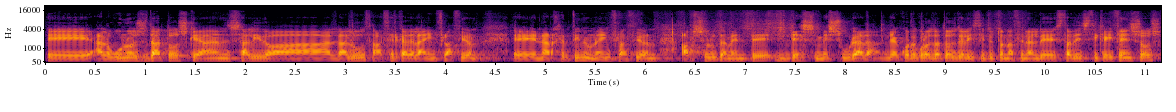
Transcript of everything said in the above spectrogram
eh, algunos datos que han salido a la luz acerca de la inflación en Argentina, una inflación absolutamente desmesurada. De acuerdo con los datos del Instituto Nacional de Estadística y Censos,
